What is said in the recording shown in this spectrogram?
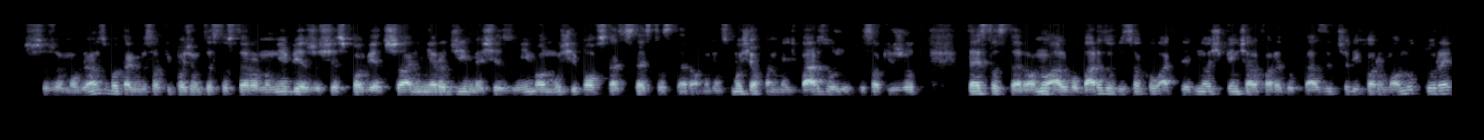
szczerze mówiąc, bo tak wysoki poziom testosteronu nie bierze się z powietrza, ani nie rodzimy się z nim, on musi powstać z testosteronu, więc musiał Pan mieć bardzo wysoki rzut testosteronu albo bardzo wysoką aktywność 5-alfa-reduktazy, czyli hormonu, który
